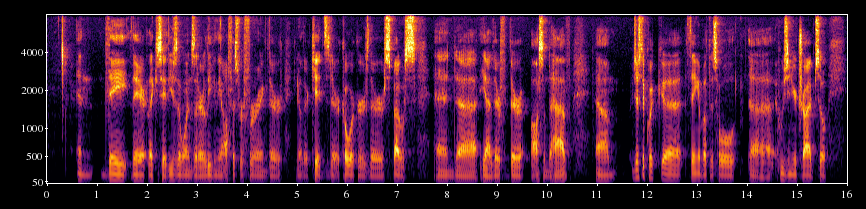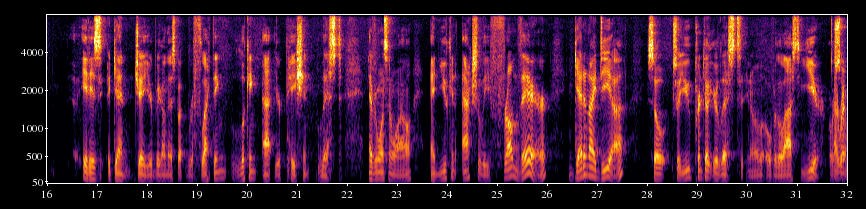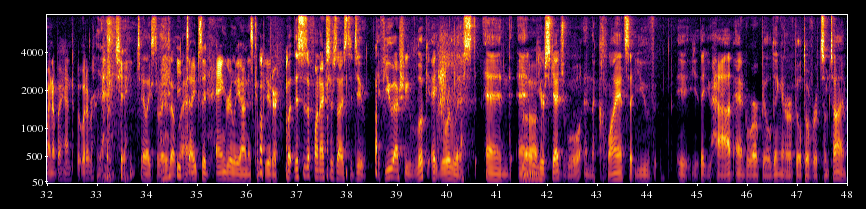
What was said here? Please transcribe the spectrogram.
and they they're like you say these are the ones that are leaving the office referring their you know their kids their coworkers their spouse and uh, yeah they're they're awesome to have um, just a quick uh, thing about this whole uh, who's in your tribe so it is again jay you're big on this but reflecting looking at your patient list every once in a while and you can actually from there get an idea so so you print out your list you know over the last year or so. I so write mine out by hand, but whatever. yeah, Jay, Jay likes to write it up He by hand. types it angrily on his computer. But this is a fun exercise to do. If you actually look at your list and and your schedule and the clients that you've i- that you have and or are building and are built over at some time,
